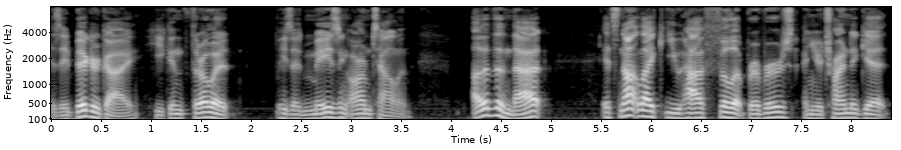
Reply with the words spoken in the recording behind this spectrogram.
is a bigger guy. He can throw it. He's an amazing arm talent. Other than that, it's not like you have Philip Rivers and you're trying to get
